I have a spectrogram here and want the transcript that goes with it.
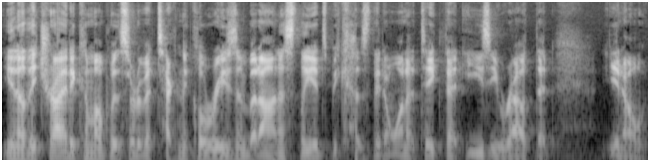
you know, they try to come up with sort of a technical reason, but honestly, it's because they don't want to take that easy route that you know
